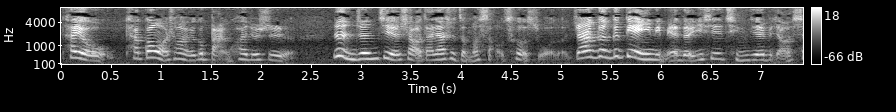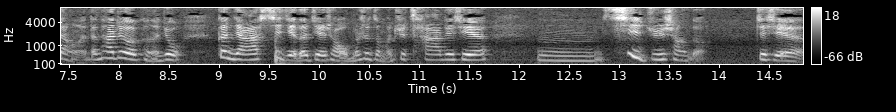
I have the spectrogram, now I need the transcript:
它有它官网上有一个板块，就是认真介绍大家是怎么扫厕所的。当然跟跟电影里面的一些情节比较像了，但它这个可能就更加细节的介绍我们是怎么去擦这些。嗯，器具上的这些，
